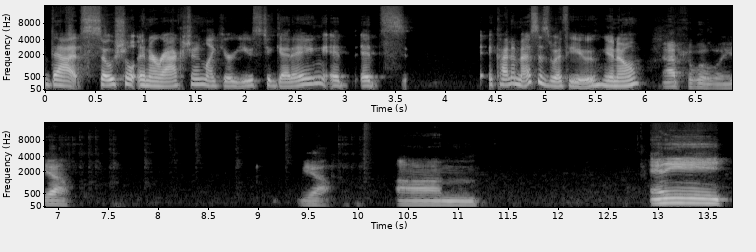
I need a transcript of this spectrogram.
that social interaction like you're used to getting, it it's it kind of messes with you, you know? Absolutely, yeah. Yeah. Um any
